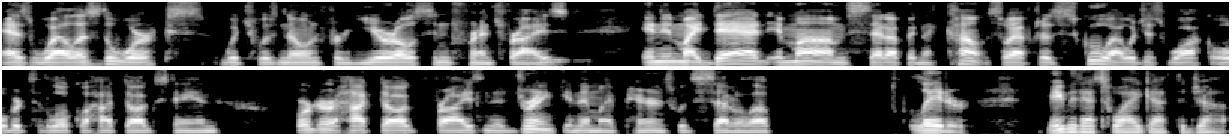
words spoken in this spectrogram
as well as the Works, which was known for gyros and french fries. And then my dad and mom set up an account. So after school, I would just walk over to the local hot dog stand, order a hot dog, fries, and a drink, and then my parents would settle up later. Maybe that's why I got the job.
